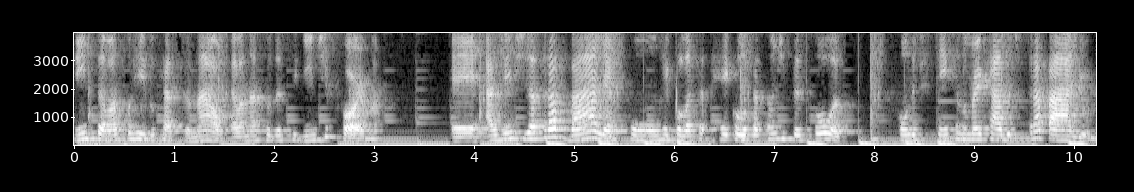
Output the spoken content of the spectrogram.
Então, a Sorriso Educacional, ela nasceu da seguinte forma. É, a gente já trabalha com recolocação de pessoas com deficiência no mercado de trabalho.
